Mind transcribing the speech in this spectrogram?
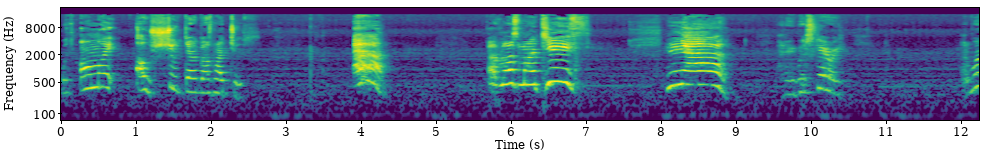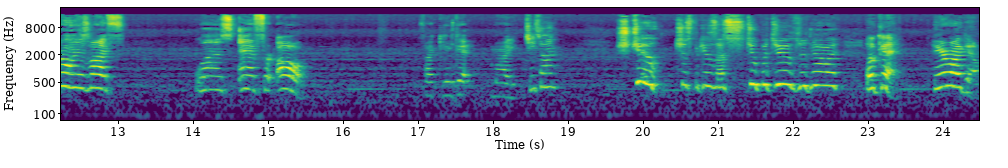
with only. Oh shoot! There goes my tooth. Ah! I've lost my teeth. No! It was scary. I ruined his life once and for all. If I can get my teeth on. Shoot! Just because that stupid tooth is now. Okay, here I go.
